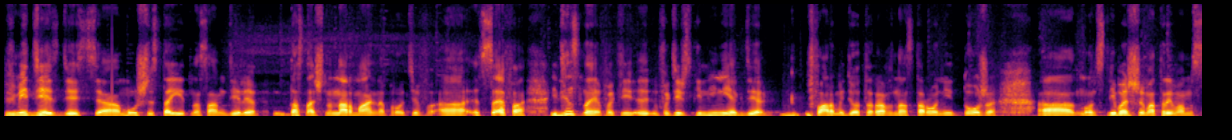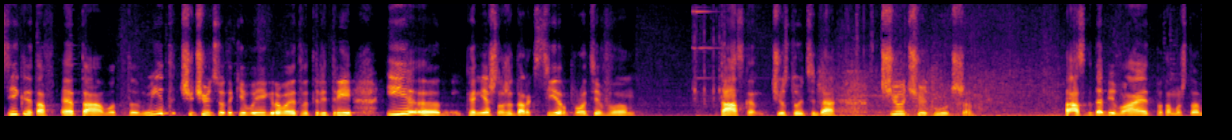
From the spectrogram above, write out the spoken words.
В миде здесь а, Муши стоит, на самом деле, достаточно нормально против а, СФа. Единственная факти э, фактически линия, где фарм идет равносторонний тоже, а, но с небольшим отрывом отрывом секретов. Это вот мид чуть-чуть все-таки выигрывает в 3-3. И, э, конечно же, Дарксир против э, Таска чувствует себя чуть-чуть лучше. Таск добивает, потому что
